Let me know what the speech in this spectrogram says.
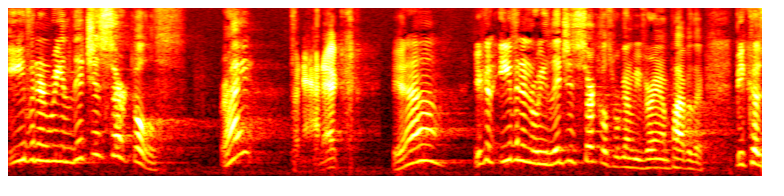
even in religious circles, right? Fanatic, yeah. You're gonna, even in religious circles, we're going to be very unpopular because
